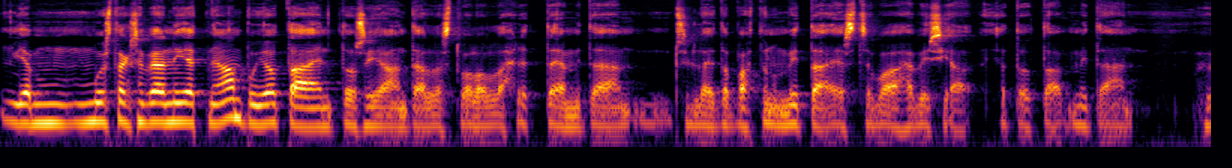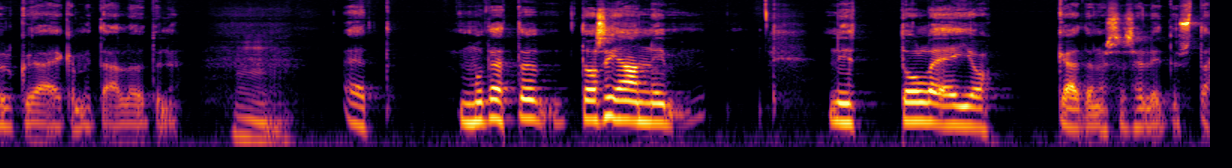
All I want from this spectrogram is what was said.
Ja muistaakseni vielä niin, että ne ampui jotain tosiaan tällaista valonlähdettä ja mitään, sillä ei tapahtunut mitään ja sitten se vaan hävisi ja, ja tota, mitään hylkyjä eikä mitään löytynyt. Hmm. Et, mutta että tosiaan niin, niin tolle ei ole käytännössä selitystä.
